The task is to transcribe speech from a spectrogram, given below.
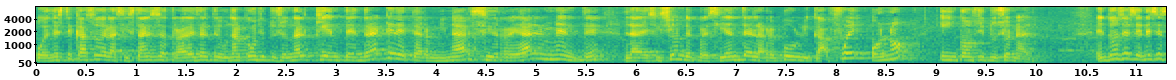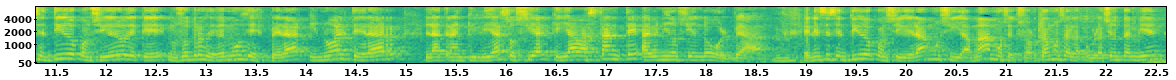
o en este caso de las instancias a través del Tribunal Constitucional, quien tendrá que determinar si realmente la decisión del presidente de la República fue o no inconstitucional. Entonces, en ese sentido, considero de que nosotros debemos de esperar y no alterar la tranquilidad social que ya bastante ha venido siendo golpeada. En ese sentido, consideramos y amamos, exhortamos a la población también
